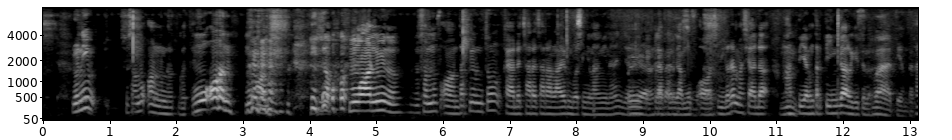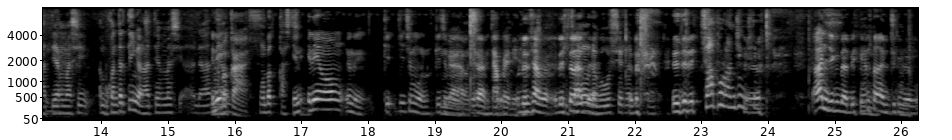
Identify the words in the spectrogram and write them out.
Lu nih susah move on menurut gue Teng. Move on. move on. Susah move on gitu. Susah move on. Tapi untung kayak ada cara-cara lain buat ngilangin aja. Iya, Kayak kelihatan nggak move on. sebenarnya masih ada hati yang tertinggal gitu loh. Wah, hati yang hati yang masih eh, bukan tertinggal hati yang masih ada ini bekas. ngebekas Ini ini ngomong ini Ki, Ki Cemul, Ki Cemul. Enggak, udah capek dia. Udah capek, udah istirahat. Udah gue usir jadi siapa lu anjing anjing tadi, anjing kamu.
